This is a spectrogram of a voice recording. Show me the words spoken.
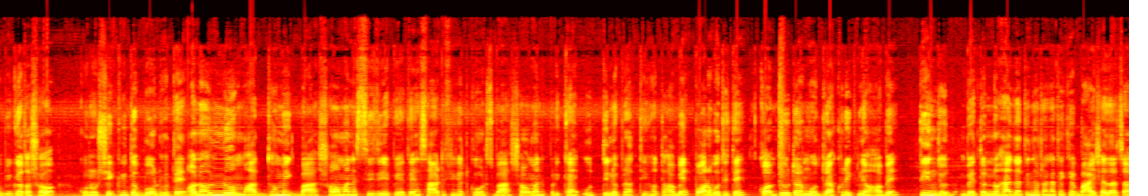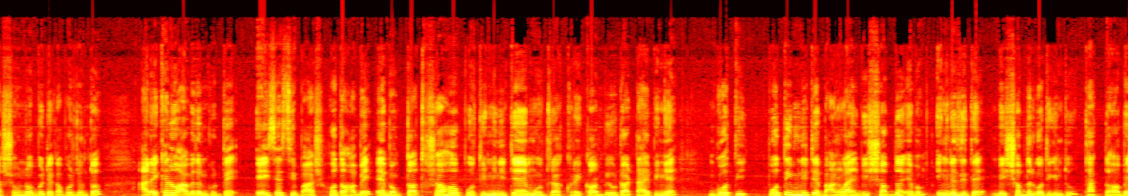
অভিজ্ঞতা সহ কোনো স্বীকৃত বোর্ড হতে অনন্য মাধ্যমিক বা সমমানের সিজিপিএতে সার্টিফিকেট কোর্স বা সমমানের পরীক্ষায় উত্তীর্ণ প্রার্থী হতে হবে। পরবর্তীতে কম্পিউটার মুদ্রাক্ষরিক নেওয়া হবে। তিনজন বেতন নয় হাজার তিনশো টাকা থেকে বাইশ হাজার চারশো নব্বই টাকা পর্যন্ত। আর এখানেও আবেদন করতে এইচএসসি পাস হতে হবে এবং তৎসহ প্রতি মিনিটে মুদ্রাক্ষরে কম্পিউটার টাইপিংয়ে গতি প্রতি মিনিটে বাংলায় বিশ শব্দ এবং ইংরেজিতে বিশ শব্দের গতি কিন্তু থাকতে হবে।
